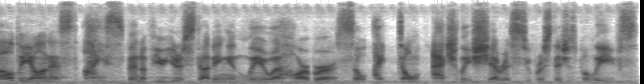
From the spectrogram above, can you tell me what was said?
I'll be honest, I spent a few years studying in Liyue Harbor, so I don't actually share his superstitious beliefs.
